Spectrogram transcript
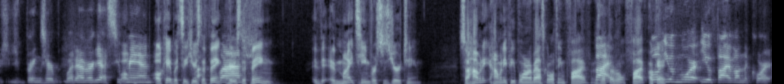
She brings her whatever. Yeah, Superman. Okay, but see, here's the thing. Here's the thing. My team versus your team. So how many how many people are on a basketball team? Five? Is that Five. the rule? Five? Okay. Well, you have more. You have five on the court,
